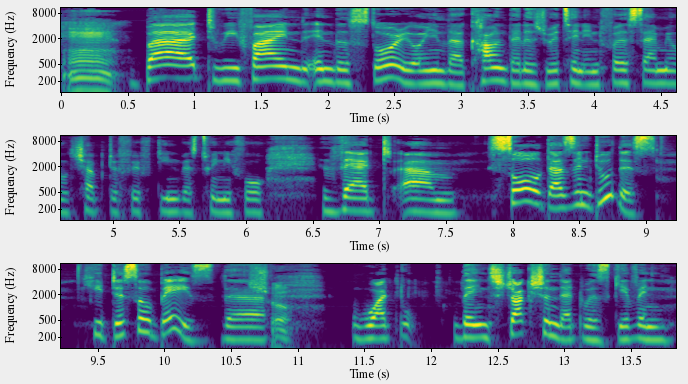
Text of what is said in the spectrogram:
Mm. But we find in the story or in the account that is written in First Samuel chapter 15, verse 24, that um, Saul doesn't do this. He disobeys the sure. what the instruction that was given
